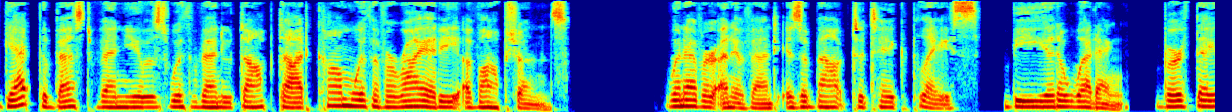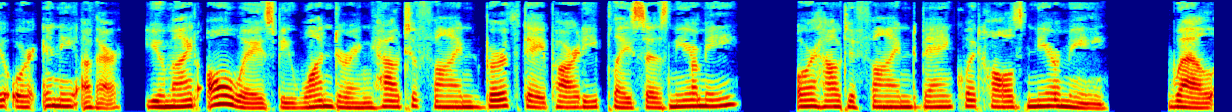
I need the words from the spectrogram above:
Get the best venues with VenueTop.com with a variety of options. Whenever an event is about to take place, be it a wedding, birthday, or any other, you might always be wondering how to find birthday party places near me? Or how to find banquet halls near me? Well,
